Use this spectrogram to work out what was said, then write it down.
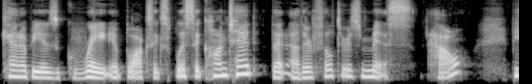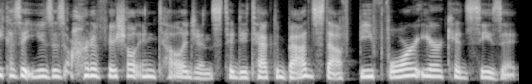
Canopy is great. It blocks explicit content that other filters miss. How? Because it uses artificial intelligence to detect bad stuff before your kid sees it.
